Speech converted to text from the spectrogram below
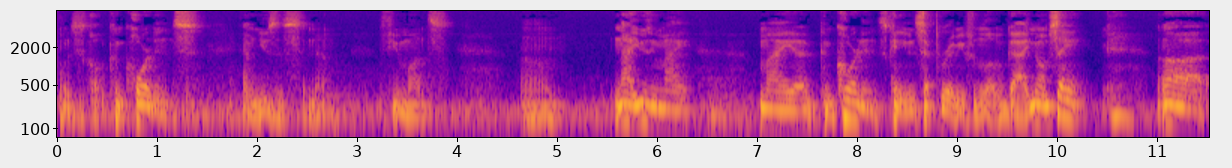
what is it called concordance. I haven't used this in a few months. Um, not using my my uh, concordance can't even separate me from the love of God. You know what I'm saying? Uh,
